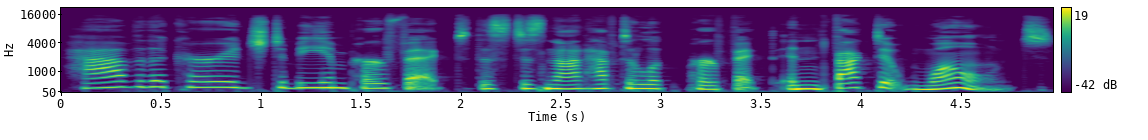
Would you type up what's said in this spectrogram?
have the courage to be imperfect. This does not have to look perfect. In fact, it won't.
